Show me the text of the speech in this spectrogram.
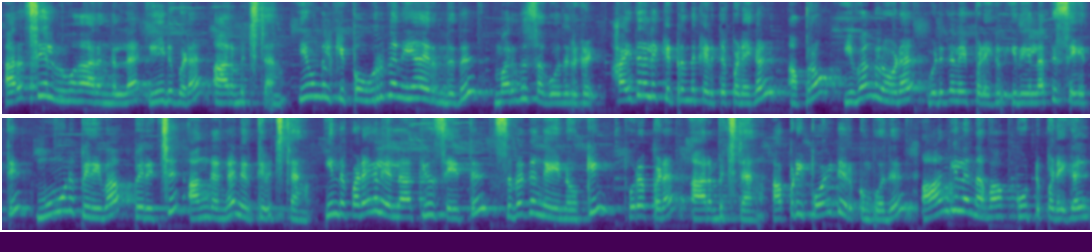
அரசியல் விவகாரங்கள்ல ஈடுபட ஆரம்பிச்சிட்டாங்க. இவங்களுக்கு இப்போ உறுதுணையா இருந்தது மருது சகோதரர்கள். ஹைதர் கிட்ட இருந்து கிடைத்த படைகள் அப்புறம் இவங்களோட விடுதலை படைகள். இது எல்லாத்தையும் சேர்த்து மூணு பிரிவா பிரிச்சு அங்கங்க நிறுத்தி வச்சுட்டாங்க. இந்த படைகள் எல்லாத்தையும் சேர்த்து சிவகங்கையை நோக்கி புறப்பட ஆரம்பிச்சிட்டாங்க. அப்படி போயிட்டு இருக்கும்போது ஆங்கில நவாப் கூட்டுப்படைகள்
